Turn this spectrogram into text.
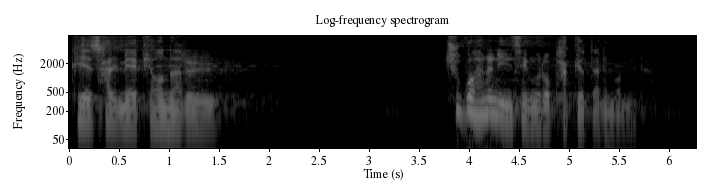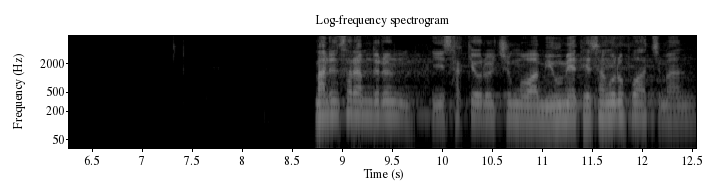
그의 삶의 변화를 추구하는 인생으로 바뀌었다는 겁니다. 많은 사람들은 이 사개오를 증오와 미움의 대상으로 보았지만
